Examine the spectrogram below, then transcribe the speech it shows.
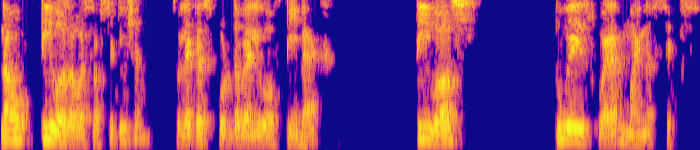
now t was our substitution so let us put the value of t back t was 2a square minus 6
